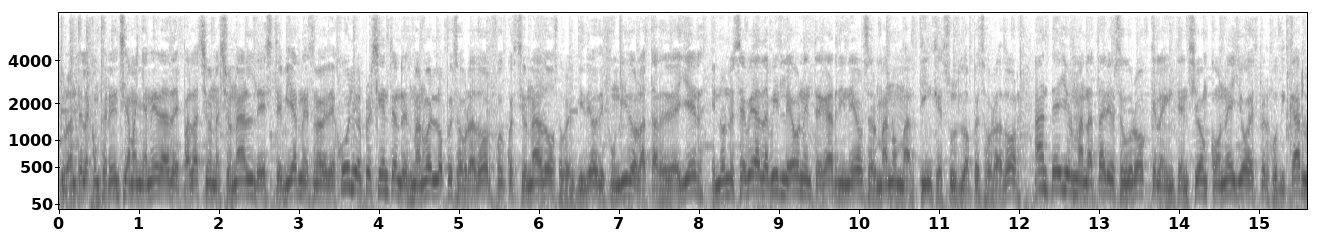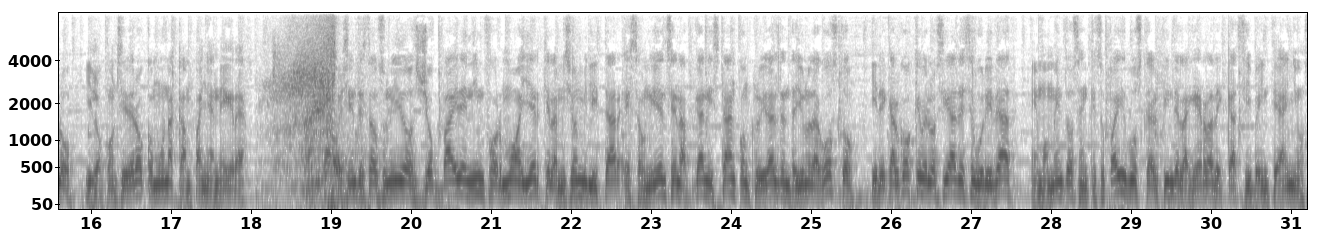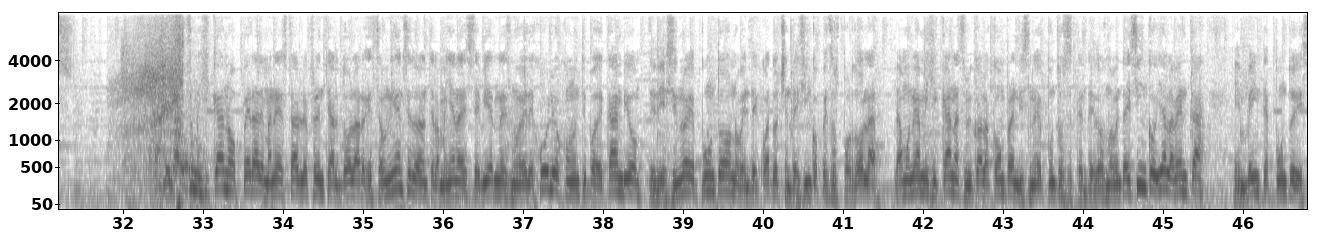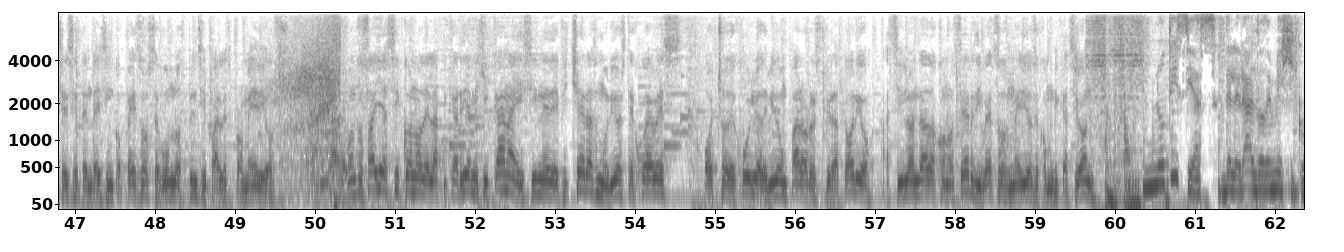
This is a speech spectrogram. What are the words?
Durante la conferencia mañanera de Palacio Nacional de este viernes 9 de julio, el presidente Andrés Manuel López Obrador fue cuestionado sobre el video difundido la tarde de ayer, en donde se ve a David León entregar dinero a su hermano Martín Jesús López Obrador. Ante ello, el mandatario aseguró que la intención con ello es perjudicarlo y lo consideró como una campaña negra. El presidente de Estados Unidos, Joe Biden, informó ayer que la misión militar estadounidense en Afganistán concluirá el 31 de agosto y recalcó que velocidad de seguridad en momentos en que su país busca el fin de la guerra de casi 20 años. El peso mexicano opera de manera estable frente al dólar estadounidense durante la mañana de este viernes 9 de julio con un tipo de cambio de 19.9485 pesos por dólar. La moneda mexicana se ubicó a la compra en 19.7295 y a la venta en 20.1675 pesos según los principales promedios. Alfonso Sayas, ícono de la picardía mexicana y cine de ficheras, murió este jueves 8 de julio debido a un paro respiratorio. Así lo han dado a conocer diversos medios de comunicación. Noticias del Heraldo de México.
